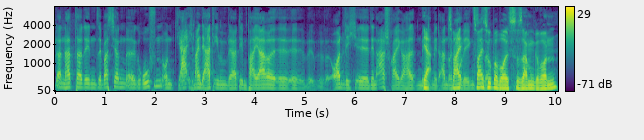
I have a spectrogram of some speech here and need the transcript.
dann hat er den Sebastian äh, gerufen und ja, ich meine, der hat ihm, der hat ihm ein paar Jahre äh, äh, ordentlich äh, den Arsch freigehalten mit, ja, mit anderen zwei, Kollegen. zwei zusammen. Super Bowls zusammen gewonnen.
